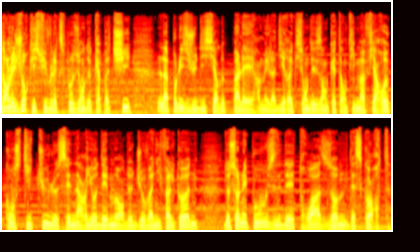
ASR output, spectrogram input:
Dans les jours qui suivent l'explosion de Capacci, la police judiciaire de Palerme et la direction des enquêtes antimafia reconstituent le scénario des morts de Giovanni Falcone, de son épouse et des trois hommes d'escorte.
